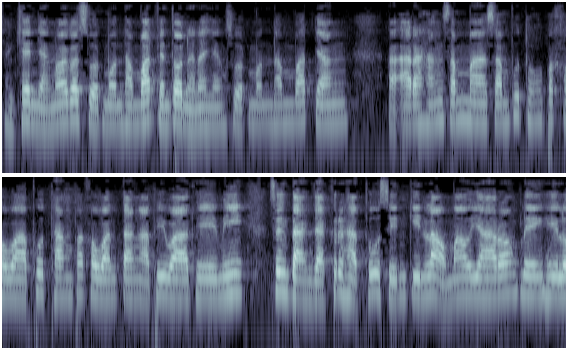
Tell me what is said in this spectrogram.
อย่างเช่น อย่างน้อยก็สวดมนต์ทำวัดเป็นต้นนะนะยังสวดมนต์ทำวัดยังอรหังสัมมาสัมพุทโธพระควาพุทธังพระควันตังอภิวาเทมิ ซึ่งต่างจากเครือขัดทุศีลกินเหล้าเมายาร้องเพลงเฮโล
